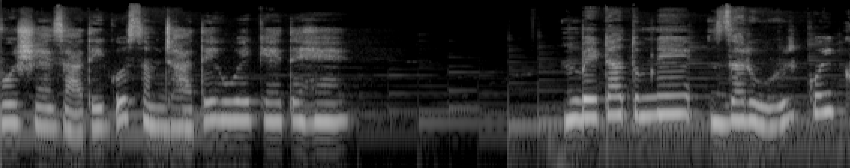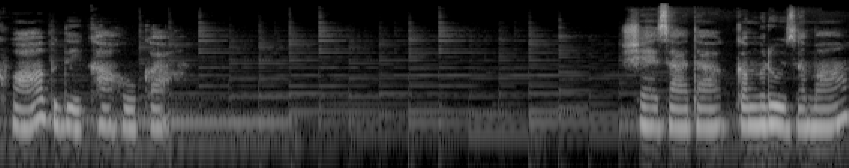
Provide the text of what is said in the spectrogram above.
वो शहजादे को समझाते हुए कहते हैं, बेटा, तुमने ज़रूर कोई ख्वाब देखा होगा। शहजादा कमरू जमा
